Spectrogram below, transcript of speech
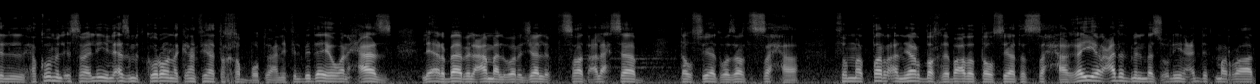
الحكومة الإسرائيلية لأزمة كورونا كان فيها تخبط. يعني في البداية هو انحاز لأرباب العمل ورجال الاقتصاد على حساب توصيات وزارة الصحة ثم اضطر أن يرضخ لبعض التوصيات الصحة غير عدد من المسؤولين عدة مرات.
